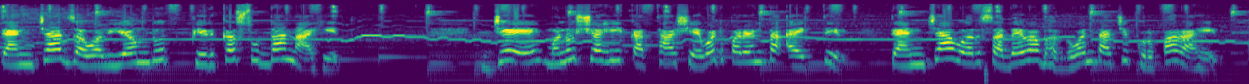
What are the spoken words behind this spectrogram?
त्यांच्याजवळ यमदूत फिरकतसुद्धा नाहीत. जे मनुष्य ही कथा शेवटपर्यंत ऐकतील त्यांच्यावर सदैव भगवंताची कृपा राहील.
